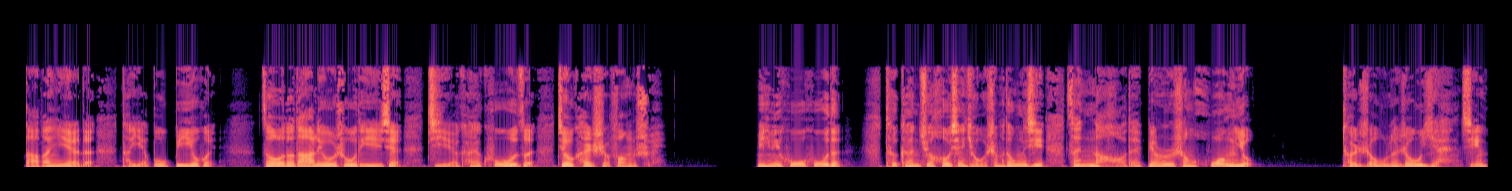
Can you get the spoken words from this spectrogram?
大半夜的，他也不避讳。走到大柳树底下，解开裤子就开始放水。迷迷糊糊的，他感觉好像有什么东西在脑袋边上晃悠。他揉了揉眼睛，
